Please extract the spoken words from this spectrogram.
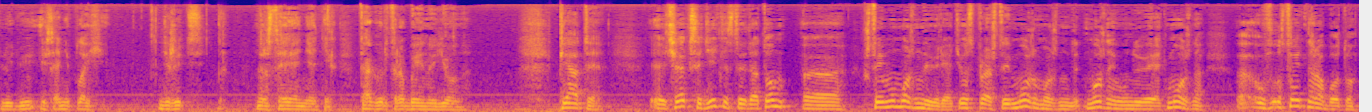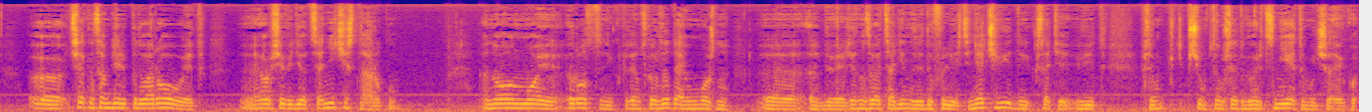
людьми, если они плохие. Держитесь на расстоянии от них. Так говорит Рабейну Йона. Пятое. Э, человек свидетельствует о том, что ему можно доверять. Его спрашивают, можно, можно, можно ему доверять? Можно. Устроить на работу. Человек на самом деле подворовывает, вообще ведет себя нечист на руку но он мой родственник, потом сказал, да, да, ему можно э, э, доверять. Это называется один из видов лести. Неочевидный, кстати, вид. Почему? Потому что это говорится не этому человеку.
